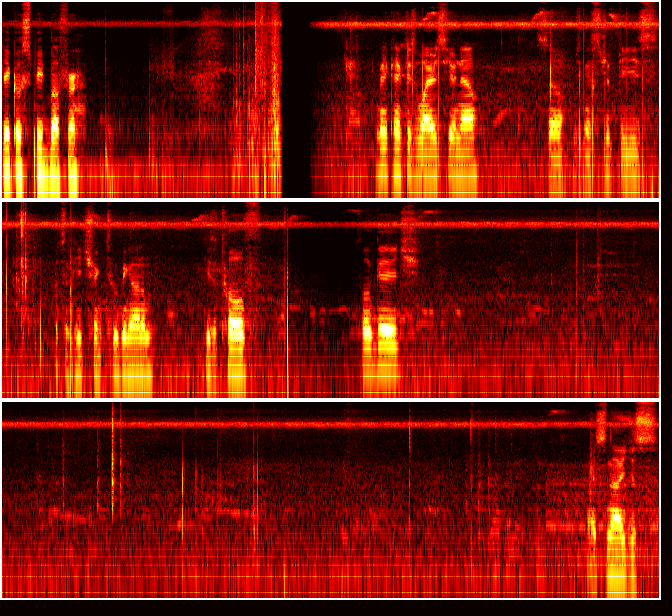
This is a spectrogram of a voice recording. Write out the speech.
vehicle speed buffer. I'm gonna connect these wires here now. So I'm just gonna strip these, put some heat shrink tubing on them. These are 12, 12 gauge. So now you just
